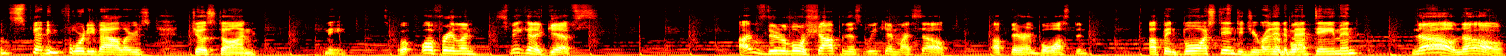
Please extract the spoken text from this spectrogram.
am spending forty dollars just on me. Well, well, Freeland. Speaking of gifts, I was doing a little shopping this weekend myself up there in Boston. Up in Boston, did you Up run in into Bo- Matt Damon? No, no,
